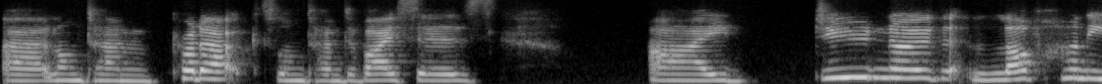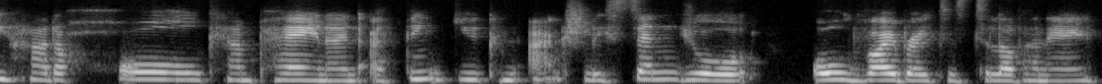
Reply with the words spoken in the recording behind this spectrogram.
uh, long-term products long-term devices. I do you know that Lovehoney had a whole campaign, and I think you can actually send your old vibrators to Lovehoney,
